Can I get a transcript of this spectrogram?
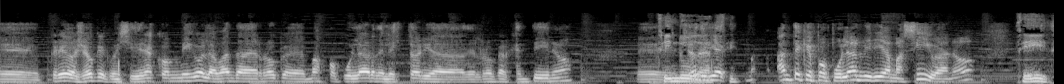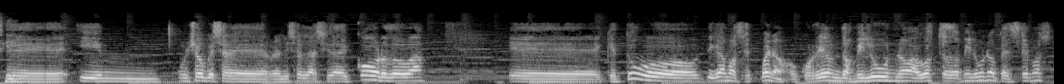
Eh, creo yo que coincidirás conmigo, la banda de rock eh, más popular de la historia del rock argentino. Eh, Sin yo duda, diría- sí. Antes que popular diría masiva, ¿no? Sí, sí. Eh, y mm, un show que se realizó en la ciudad de Córdoba, que tuvo, digamos, bueno, ocurrió en 2001, agosto de 2001, pensemos,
